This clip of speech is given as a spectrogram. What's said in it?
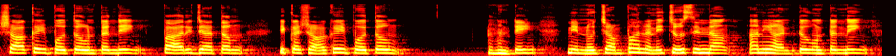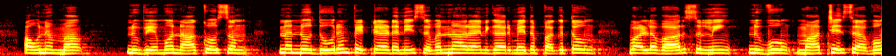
షాక్ అయిపోతూ ఉంటుంది. పారిజాతం ఇక షాక్ అయిపోతూ అంటే నిన్ను చంపాలని చూసిందా అని అంటూ ఉంటుంది. అవునమ్మా నువ్వేమో నా కోసం నన్ను దూరం పెట్టాడని శివనారాయణ గారి మీద పగతో వాళ్ళ వారసుల్ని నువ్వు మార్చేశావు.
